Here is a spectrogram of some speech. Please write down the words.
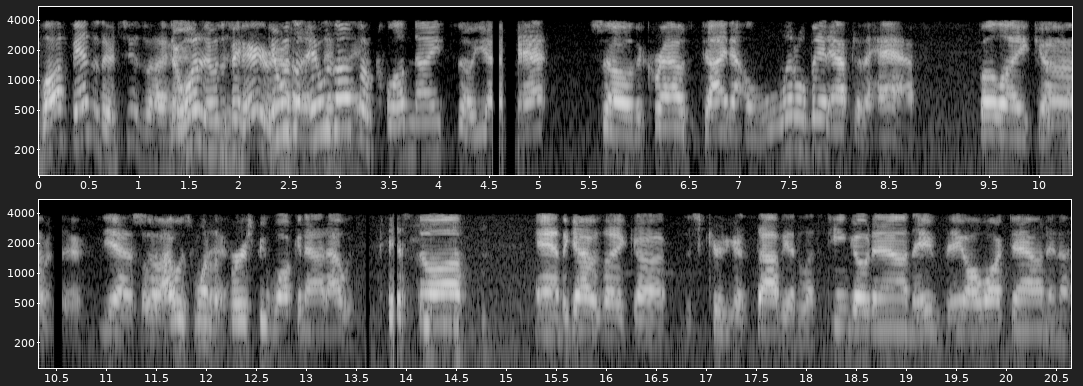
A lot of fans are there too. Is what I heard. there was there was a big very it was rowdy it was that also club night, so you had that. So the crowds died out a little bit after the half. But like uh yeah, so I was one of the first people walking out. I was pissed off. And the guy was like, uh, the security guard stopped. He had to let the team go down. They they all walked down, and uh,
